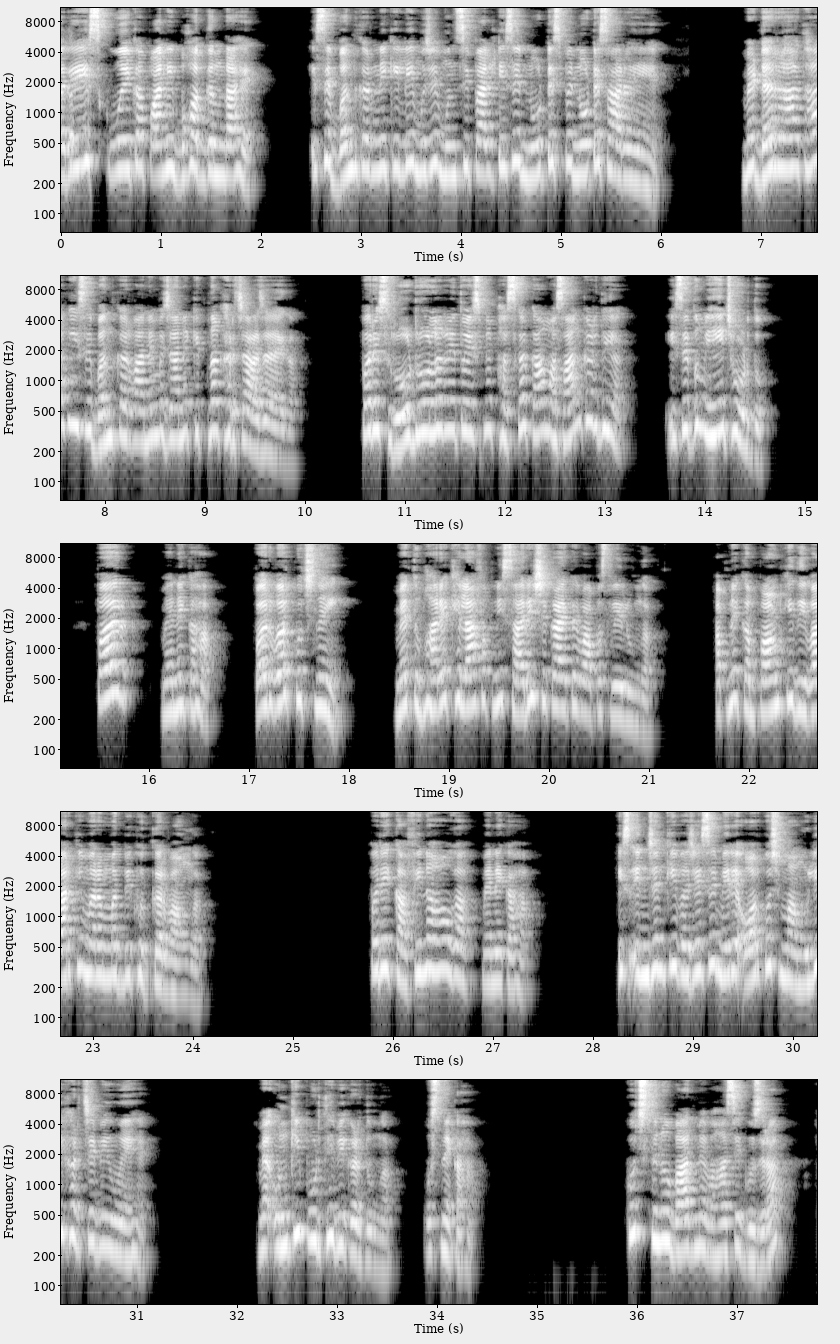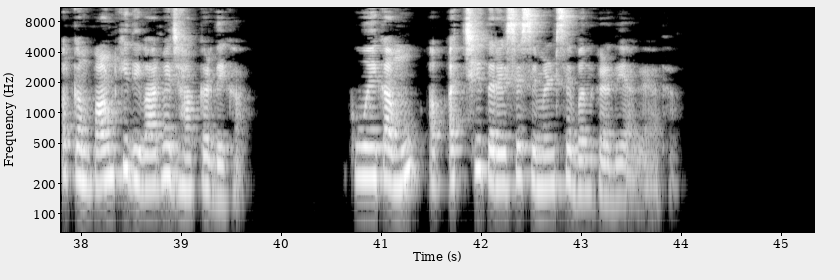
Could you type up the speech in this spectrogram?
अरे इस कुएँ का पानी बहुत गंदा है। इसे बंद करने के लिए मुझे म्यूनिसिपैलिटी से नोटिस पे नोटिस आ रहे हैं। मैं डर रहा था कि इसे बंद करवाने में जाने कितना खर्चा आ जाएगा। पर इस रोड रोलर ने तो इसमें फंसकर काम आसान कर दिया। इसे तुम यहीं छोड़ दो। पर, मैंने कहा, पर वर कुछ नहीं। मैं तुम्हारे खिलाफ अपनी सारी शिकायतें वापस ले लूँगा। अपने कंपाउंड की दीवार की मरम्मत भी खुद करवाऊँगा। पर यह काफ़ी ना होगा, मैंने कहा। इस इंजन की वजह से मेरे और कुछ मामूली खर्चे भी हुए हैं। मैं उनकी पूर्ति भी कर दूँगा, उसने कहा। कुछ दिनों बाद मैं वहाँ से गुजरा और कंपाउंड की दीवार में झाँक कर देखा। कुएँ का मुँह अब अच्छी तरह से सीमेंट से बंद कर दिया गया था।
